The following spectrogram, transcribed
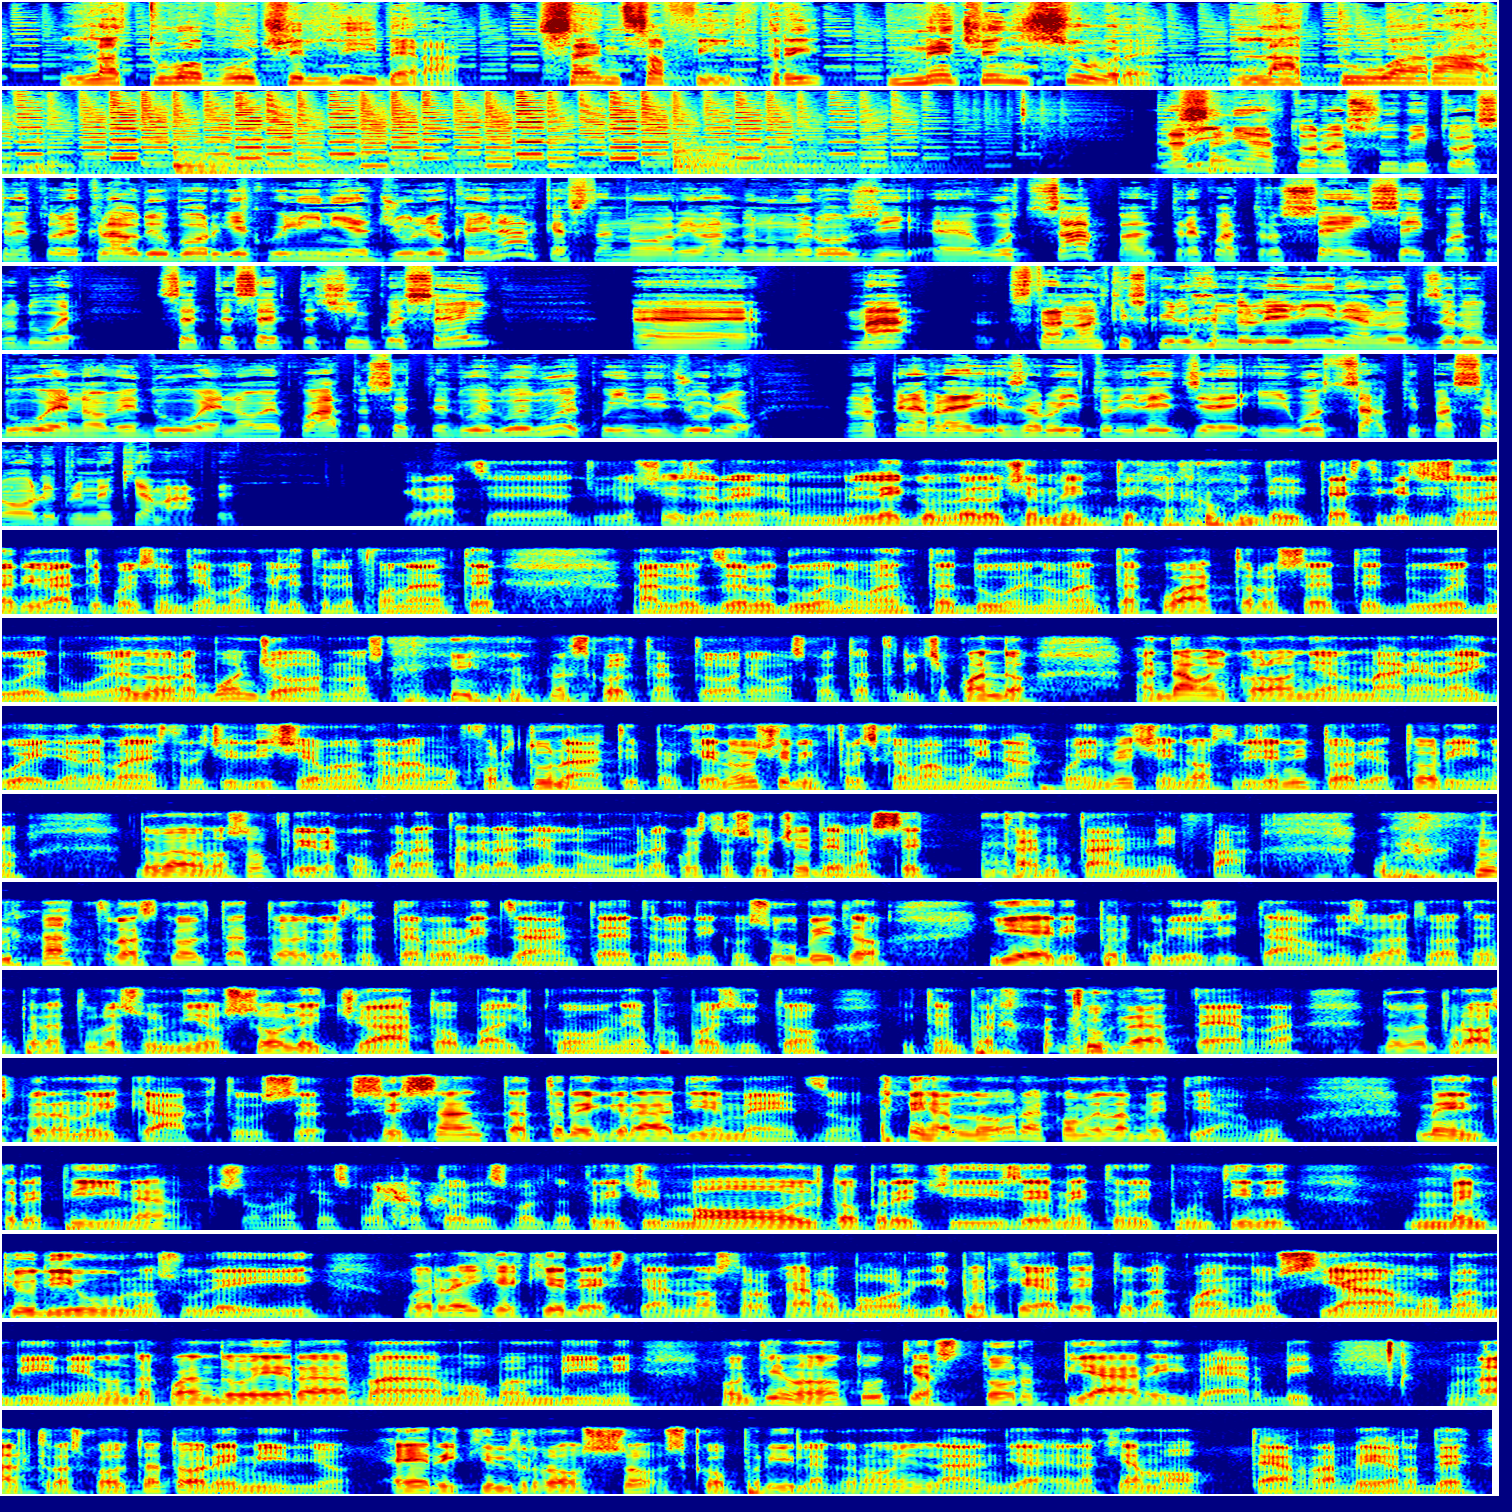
la tua voce libera, senza filtri né censure, la tua radio. La linea torna subito al senatore Claudio Borghi Aquilini e a Giulio Cainarca, stanno arrivando numerosi eh, Whatsapp al 346 642 7756, eh, ma stanno anche squillando le linee allo 0292 94 7222, quindi Giulio, non appena avrai esaurito di leggere i Whatsapp ti passerò le prime chiamate. Grazie a Giulio Cesare. Ehm, leggo velocemente alcuni dei testi che ci sono arrivati, poi sentiamo anche le telefonate allo 02 92 94 7222. Allora, buongiorno, scrive un ascoltatore o ascoltatrice. Quando andavo in colonia al mare alla Igueglia, le maestre ci dicevano che eravamo fortunati perché noi ci rinfrescavamo in acqua, invece i nostri genitori a Torino dovevano soffrire con 40 gradi all'ombra. Questo succedeva 70 anni fa. Un, un altro ascoltatore, questo è terrorizzante, eh, te lo dico subito Ieri, per curiosità, ho misurato la temperatura sul mio soleggiato balcone, a proposito di temperatura a terra, dove prosperano i cactus, 63 gradi e mezzo. E allora come la mettiamo? Mentre Pina, ci sono anche ascoltatori e ascoltatrici molto precise, mettono i puntini ben più di uno sulle i, vorrei che chiedeste al nostro caro Borghi perché ha detto da quando siamo bambini e non da quando eravamo bambini. Continuano tutti a storpiare i verbi. Un altro ascoltatore, Emilio, Eric il Rosso scoprì la Groenlandia e la chiamò Terra Verde.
